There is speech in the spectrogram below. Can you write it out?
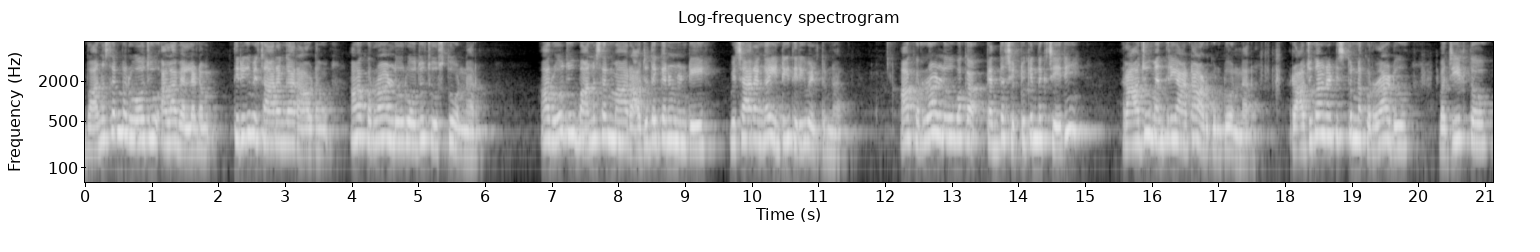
భానుశర్మ రోజు అలా వెళ్ళడం తిరిగి విచారంగా రావడం ఆ కుర్రాళ్ళు రోజు చూస్తూ ఉన్నారు. ఆ రోజు భానుశర్మ రాజు దగ్గర నుండి విచారంగా ఇంటికి తిరిగి వెళ్తున్నారు. ఆ కుర్రాళ్ళు ఒక పెద్ద చెట్టు కిందకి చేరి రాజు మంత్రి ఆట ఆడుకుంటూ ఉన్నారు. రాజుగా నటిస్తున్న కుర్రాడు వజీర్తో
